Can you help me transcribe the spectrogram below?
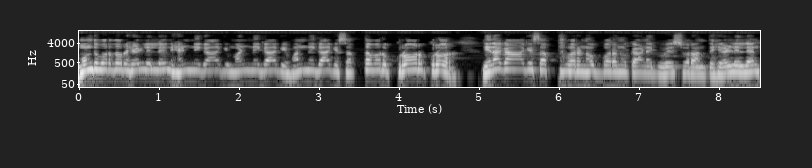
ಮುಂದುವರೆದವರು ಹೇಳಿಲ್ಲೇನು ಹೆಣ್ಣಿಗಾಗಿ, ಮಣ್ಣಿಗಾಗಿ, ಹೊನ್ನಿಗಾಗಿ ಸತ್ತವರು ಕ್ರೋರ್ ಕ್ರೋರ್. ನಿನಗಾಗಿ ಸತ್ತವರನ್ನೊಬ್ಬರನ್ನು ಕಾಣೆ ಗುಹೇಶ್ವರ ಅಂತ ಹೇಳಿಲ್ಲೇನ್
